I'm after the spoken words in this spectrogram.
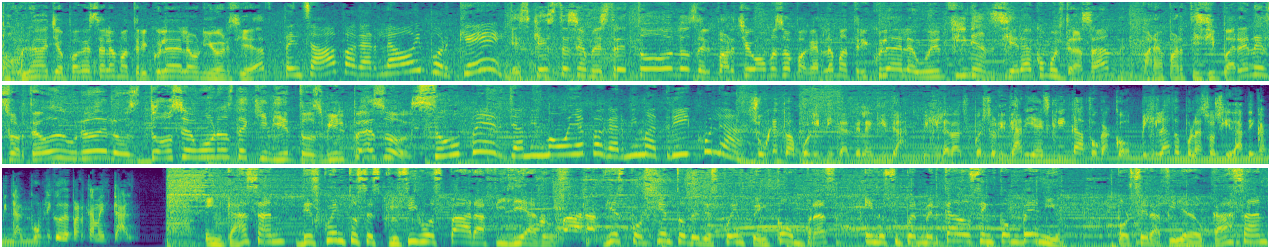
Paula, ¿ya pagaste la matrícula de la universidad? Pensaba pagarla hoy, ¿por qué? Es que este semestre todos los del parche vamos a pagar la matrícula de la UN financiera como Ultrasan para participar en el sorteo de uno de los 12 bonos de 500 mil pesos. ¡Súper! Ya mismo voy a pagar mi matrícula. Sujeto a políticas de la entidad. Vigilada Supersolidaria escrita a Focacó. Vigilado por la Sociedad de Capital Público Departamental. En Kazan, descuentos exclusivos para afiliados. 10% de descuento en compras en los supermercados en convenio. Por ser afiliado Kazan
